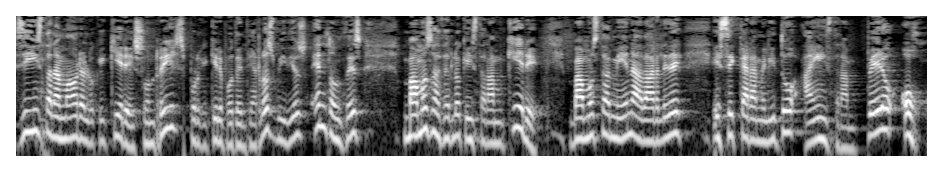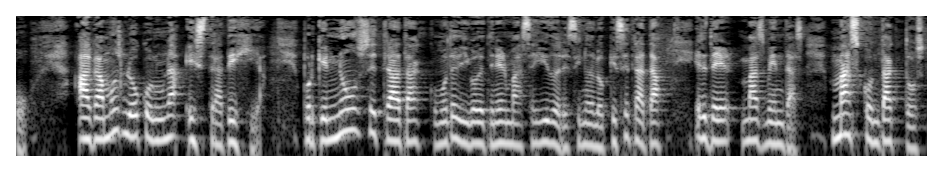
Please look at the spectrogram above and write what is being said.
Si Instagram ahora lo que quiere son Reels porque quiere potenciar los vídeos, entonces vamos a hacer lo que Instagram quiere. Vamos también a darle ese caramelito a Instagram. Pero ojo, hagámoslo con una estrategia, porque no se trata, como te digo, de tener más seguidores, sino de lo que se trata es de tener más ventas, más contactos,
